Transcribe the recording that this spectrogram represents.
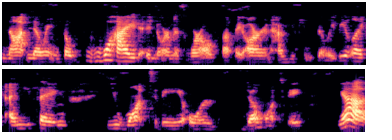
not knowing the wide, enormous world that they are and how you can really be like anything you want to be or don't want to be. Yeah,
